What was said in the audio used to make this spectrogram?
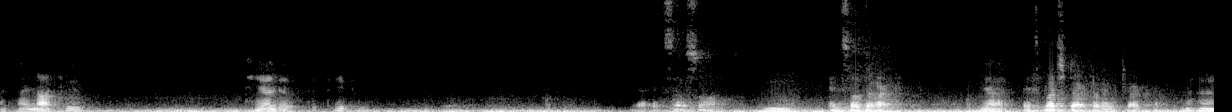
I try not to tear the, the paper. Yeah, it's so soft Mm. and so dark. Yeah. It's much darker than charcoal. Uh-huh.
